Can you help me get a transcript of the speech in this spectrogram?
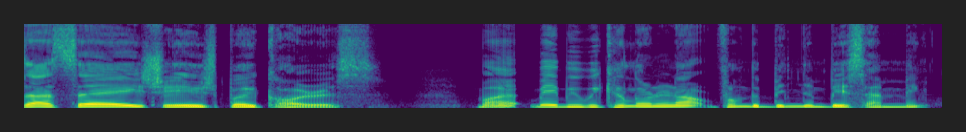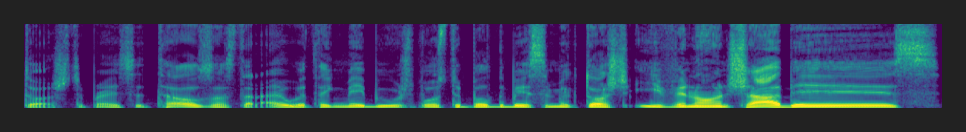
Asay, Sheish Beikaris maybe we can learn it out from the Binyan Beis HaMikdash. The Brisa tells us that I would think maybe we're supposed to build the Beis HaMikdash even on Shabbos.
